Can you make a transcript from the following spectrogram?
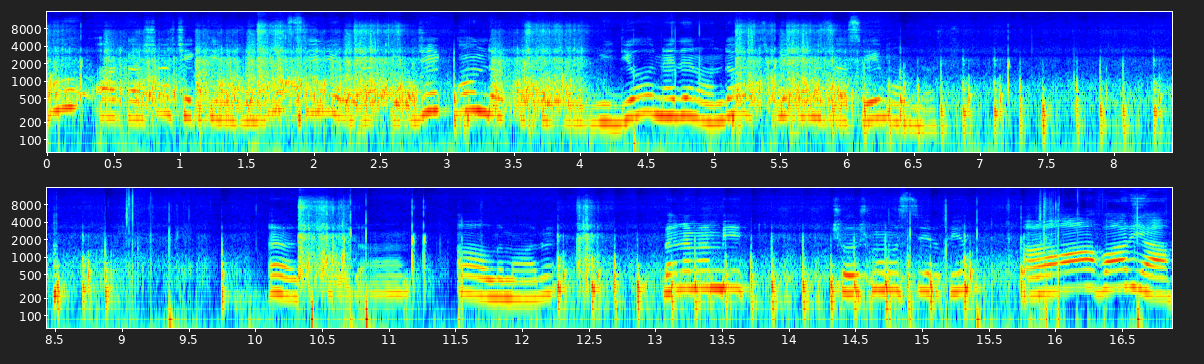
bu arkadaşlar çektiğimiz video seri olarak gelecek. 14 dakikalık video. Neden 14? Benim mesela sayım 14. Evet şuradan aldım abi. Ben hemen bir çalışma masası yapayım. Aa var ya.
